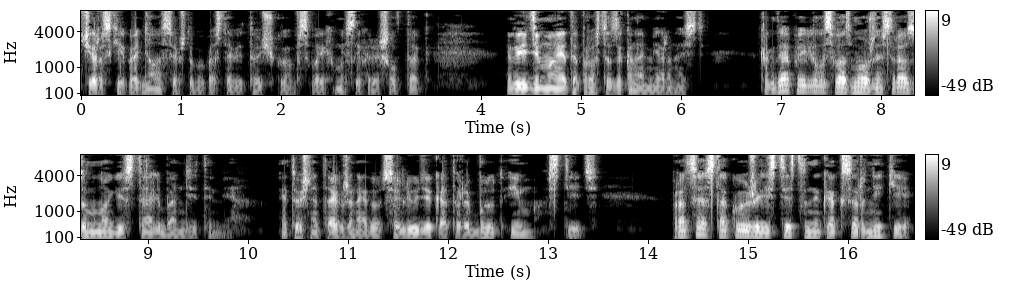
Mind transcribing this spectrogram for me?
Черский поднялся, чтобы поставить точку. В своих мыслях решил так. Видимо, это просто закономерность. Когда появилась возможность, сразу многие стали бандитами. И точно так же найдутся люди, которые будут им мстить. Процесс такой же естественный, как сорняки,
